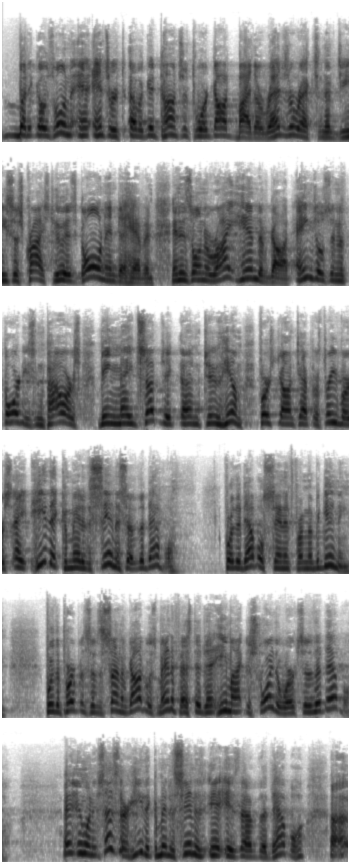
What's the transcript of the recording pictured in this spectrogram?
But it goes on, answer of a good conscience toward God by the resurrection of Jesus Christ, who is gone into heaven and is on the right hand of God. Angels and authorities and powers being made subject unto him. 1 John chapter 3, verse 8. He that committed sin is of the devil. For the devil sinned from the beginning. For the purpose of the Son of God was manifested that he might destroy the works of the devil. And when it says there, he that committed sin is, is of the devil, uh,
